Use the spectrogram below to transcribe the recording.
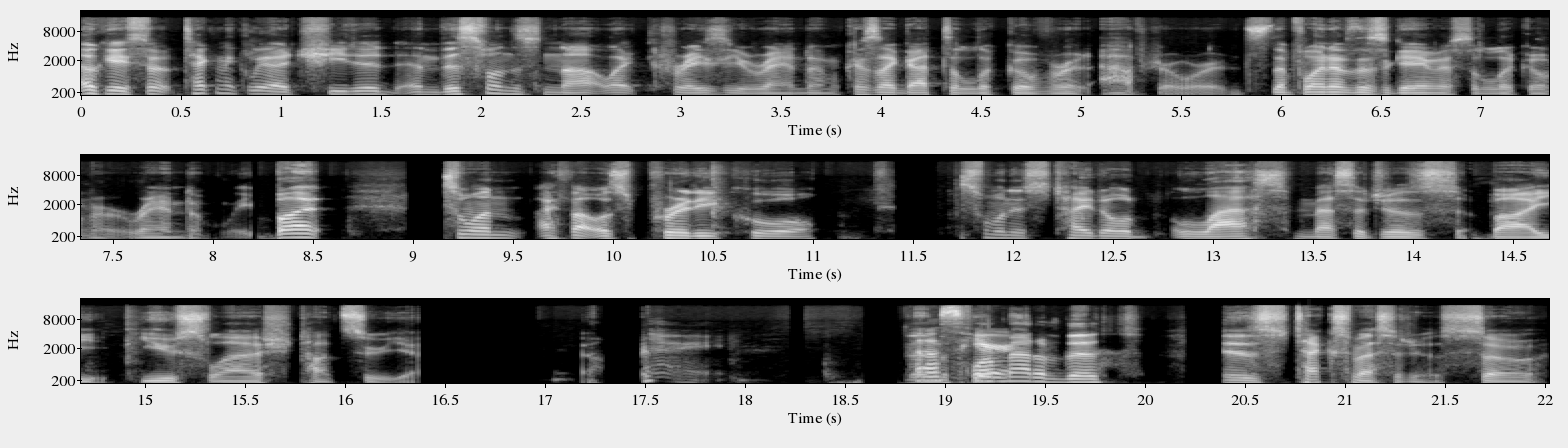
okay, so technically I cheated, and this one's not like crazy random because I got to look over it afterwards. The point of this game is to look over it randomly. But this one I thought was pretty cool. This one is titled "Last Messages" by you slash Tatsuya. All right. Then the hear it. format of this is text messages. So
